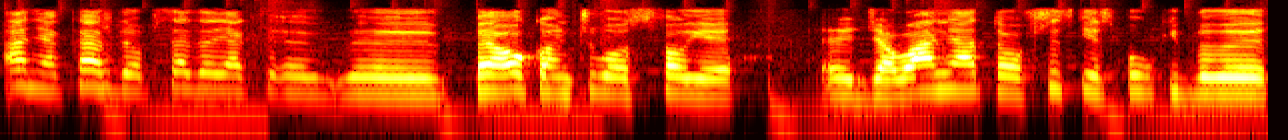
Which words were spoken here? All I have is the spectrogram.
Ania, każdy obsadza, jak y, y, PO kończyło swoje y, działania, to wszystkie spółki były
